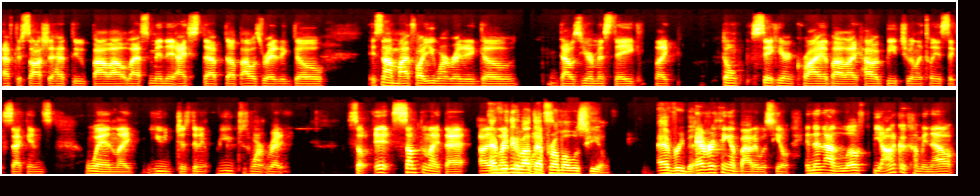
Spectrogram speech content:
after Sasha had to bow out last minute. I stepped up. I was ready to go. It's not my fault you weren't ready to go. That was your mistake. Like, don't sit here and cry about like how I beat you in like 26 seconds when like you just didn't, you just weren't ready. So it's something like that. I Everything about points. that promo was heel Every bit. Everything about it was heel. And then I loved Bianca coming out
